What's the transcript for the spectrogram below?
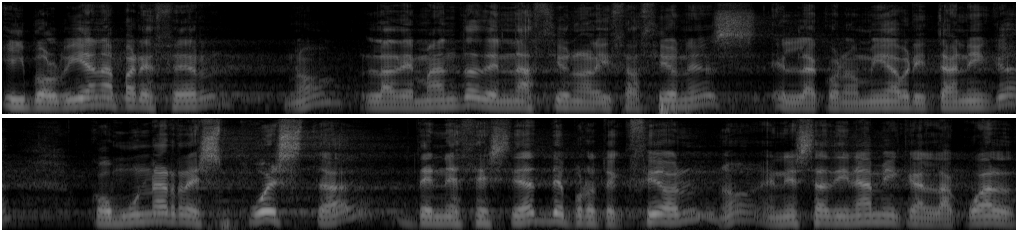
Y volvían a aparecer ¿no? la demanda de nacionalizaciones en la economía británica como una respuesta de necesidad de protección en esa dinámica en la cual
